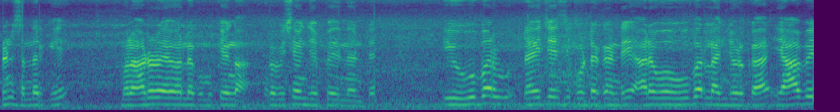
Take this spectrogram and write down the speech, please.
ఫ్రెండ్స్ అందరికీ మన ఆటో డ్రైవర్లకు ముఖ్యంగా ఒక విషయం చెప్పేది ఏంటంటే ఈ ఊబర్ దయచేసి కొట్టకండి. అరే ఓ ఊబర్ లంచ్ ఉడక యాభై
